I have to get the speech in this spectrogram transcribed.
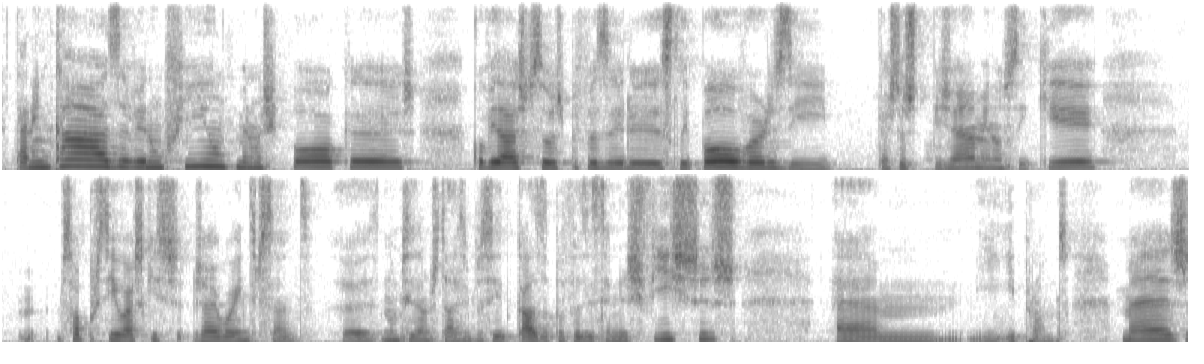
estar em casa, ver um filme, comer umas pipocas, convidar as pessoas para fazer eh, sleepovers e festas de pijama e não sei o quê. Só por si eu acho que isso já é bem interessante. Uh, não precisamos estar sempre a sair de casa para fazer cenas fixes. Um, e, e, pronto. Mas,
